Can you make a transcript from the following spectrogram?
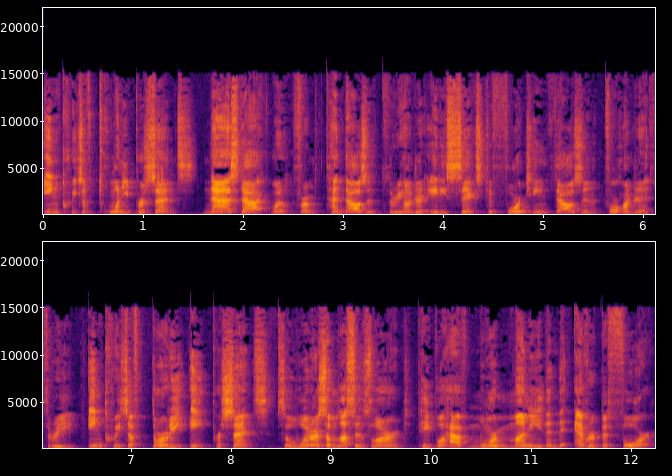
Increase of 20%. Nasdaq went from 10,386 to 14,403 three, increase of 38%. So what are some lessons learned? People have more money than ever before.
